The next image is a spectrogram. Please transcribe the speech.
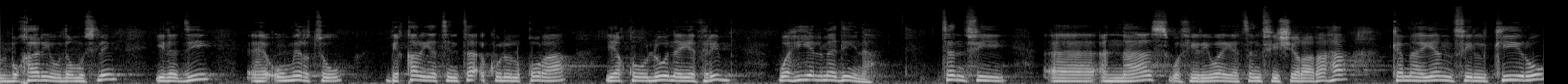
le Bukhari ou dans Muslim, il a dit Umirtu biqaryatin ta'kulu al-qura yaquluna yathrib wa hiya al-madina تنفي آه، الناس وفي رواية تنفي شرارها كما ينفي الكير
